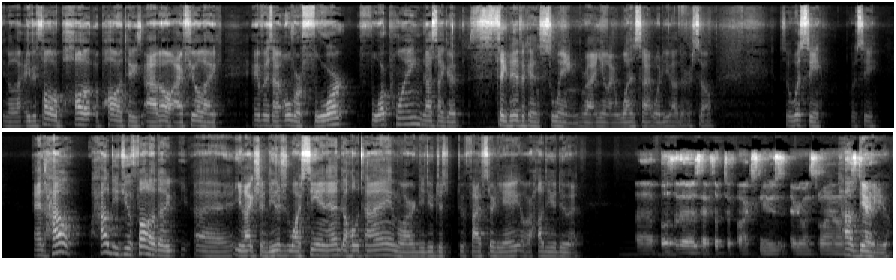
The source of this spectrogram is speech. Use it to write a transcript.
you know, like if you follow pol- politics at all, I feel like if it's like over four four point, that's like a significant swing, right? You know, like one side or the other. So, so we'll see, we'll see. And how how did you follow the uh, election? Did you just watch CNN the whole time, or did you just do five thirty eight, or how do you do it? Uh, both of those, I flip to Fox News every once in a while. How dare you?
